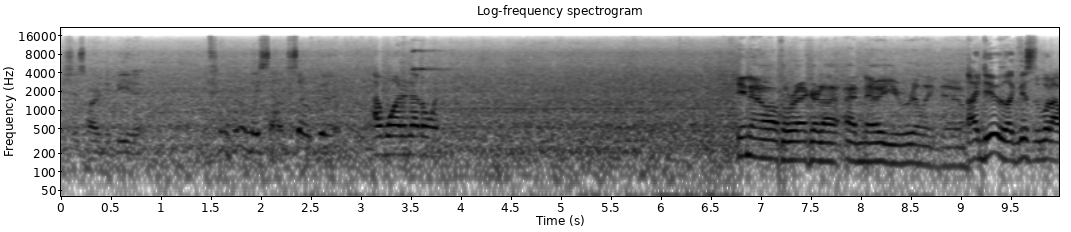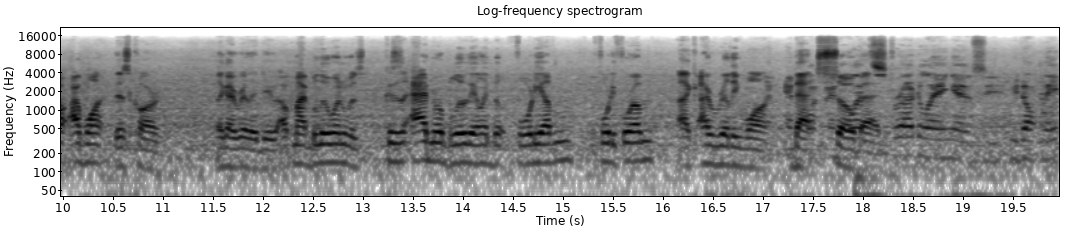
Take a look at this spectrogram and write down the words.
It's just hard to beat it. they sound so good. I want another one. You know, off the record, I, I know you really do. I do. Like this is what I, I want. This car. Like I really do. Uh, My blue one was because it's Admiral Blue. They only built 40 of them, 44 of them. Like I really want And that what- and so bad. what's struggling is you- you don't need,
